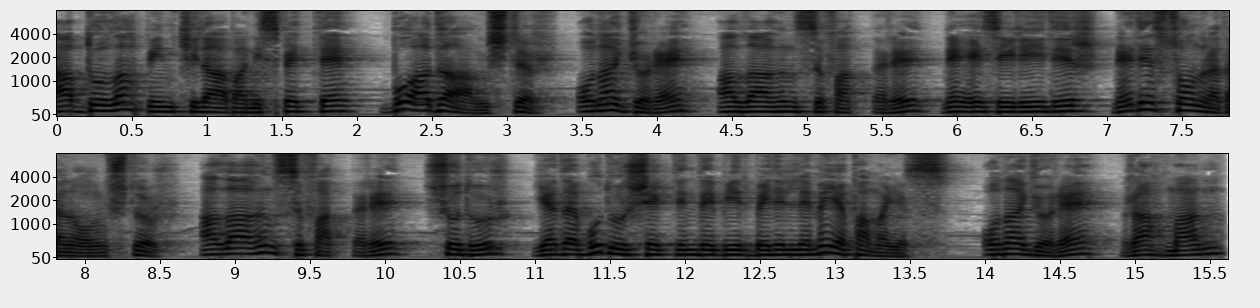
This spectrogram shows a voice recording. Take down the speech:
Abdullah bin Kilab'a nispetle bu adı almıştır. Ona göre Allah'ın sıfatları ne ezelidir ne de sonradan olmuştur. Allah'ın sıfatları şudur ya da budur şeklinde bir belirleme yapamayız. Ona göre Rahman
